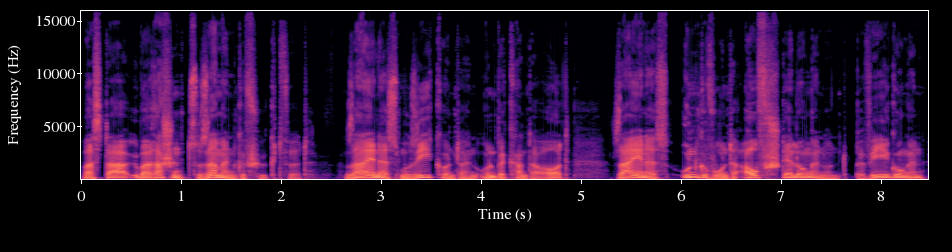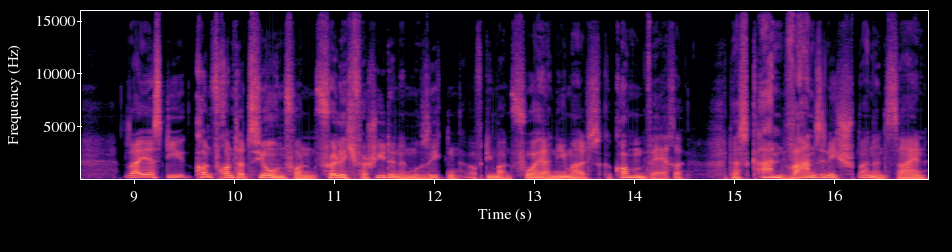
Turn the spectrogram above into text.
was da überraschend zusammengefügt wird. Seien es Musik und ein unbekannter Ort, seien es ungewohnte Aufstellungen und Bewegungen, sei es die Konfrontation von völlig verschiedenen Musiken, auf die man vorher niemals gekommen wäre. Das kann wahnsinnig spannend sein.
